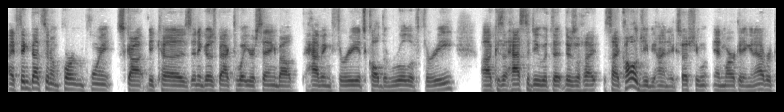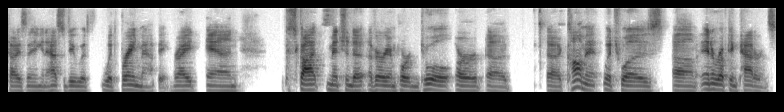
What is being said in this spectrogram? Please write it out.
I think that's an important point, Scott, because, and it goes back to what you're saying about having three. It's called the rule of three because uh, it has to do with the, there's a psychology behind it, especially in marketing and advertising, and it has to do with with brain mapping, right? And Scott mentioned a, a very important tool or uh, comment, which was um, interrupting patterns.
